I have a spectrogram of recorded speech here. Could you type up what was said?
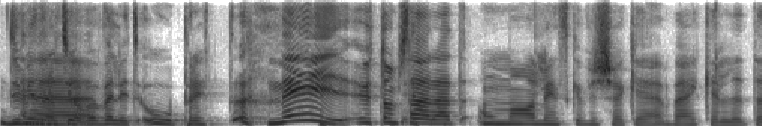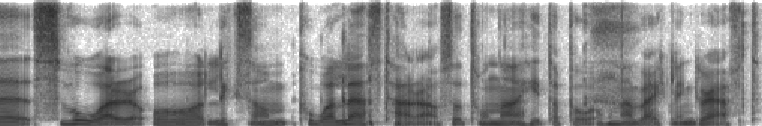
Du menar att jag Eh. var väldigt opretto? Nej, utom så här att om Malin ska försöka verka lite svår och liksom påläst här, så att hon har hittat på, hon har verkligen graft.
